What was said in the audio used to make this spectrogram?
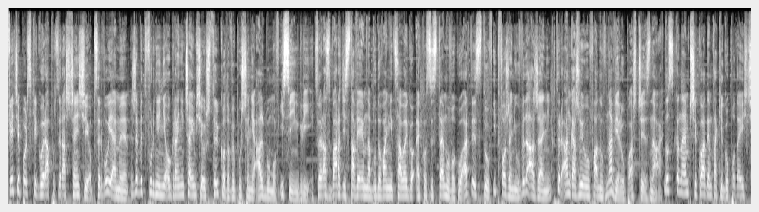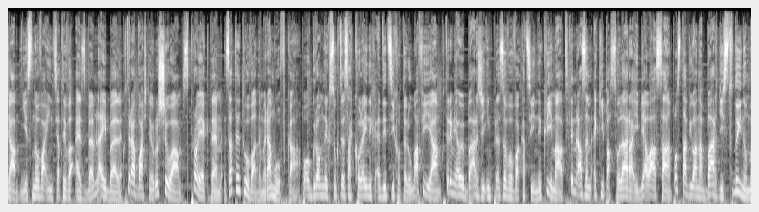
Świecie polskiego rapu coraz częściej obserwujemy, że wytwórnie nie ograniczają się już tylko do wypuszczenia albumów i singli. Coraz bardziej stawiają na budowanie całego ekosystemu wokół artystów i tworzeniu wydarzeń, które angażują fanów na wielu płaszczyznach. Doskonałym przykładem takiego podejścia jest nowa inicjatywa SBM Label, która właśnie ruszyła z projektem zatytułowanym Ramówka. Po ogromnych sukcesach kolejnych edycji hotelu Mafia, które miały bardziej imprezowo-wakacyjny klimat, tym razem ekipa Solara i Białasa postawiła na bardziej studyjną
